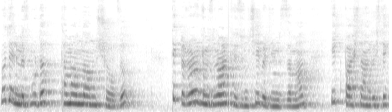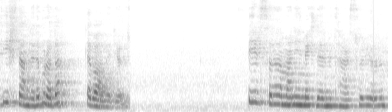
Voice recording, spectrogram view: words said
Modelimiz burada tamamlanmış oldu. Tekrar örgümüzün arka yüzünü çevirdiğimiz zaman ilk başlangıçtaki işlemlere burada devam ediyoruz. Bir sıra hemen ilmeklerimi ters örüyorum.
